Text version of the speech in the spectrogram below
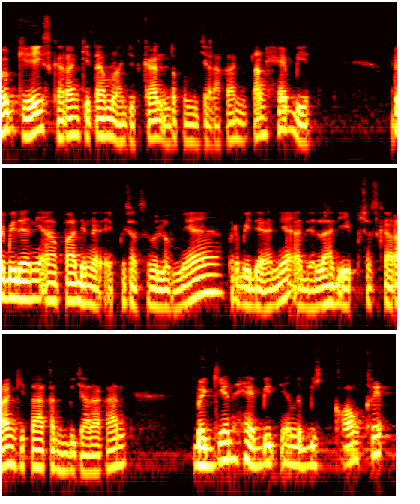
Oke, sekarang kita melanjutkan untuk membicarakan tentang habit. Perbedaannya apa dengan episode sebelumnya? Perbedaannya adalah di episode sekarang kita akan membicarakan bagian habit yang lebih konkret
